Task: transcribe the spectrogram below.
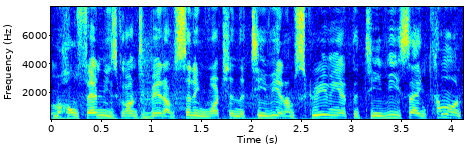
My whole family's gone to bed. I'm sitting watching the TV and I'm screaming at the TV saying, come on,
